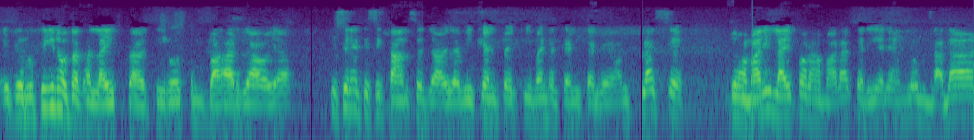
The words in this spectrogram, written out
एक रूटीन होता था लाइफ का कि रोज तुम बाहर जाओ या किसी न किसी काम से जाओ या वीकेंड पे इवेंट अटेंड कर रहे हो। और प्लस जो हमारी लाइफ और हमारा करियर है हम लोग ज़्यादा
